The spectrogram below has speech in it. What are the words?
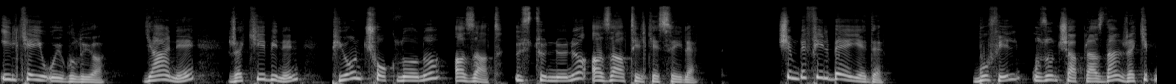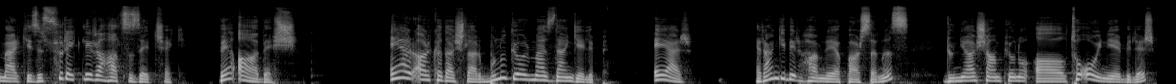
ilkeyi uyguluyor. Yani rakibinin piyon çokluğunu azalt, üstünlüğünü azalt ilkesiyle. Şimdi fil B7. Bu fil uzun çaprazdan rakip merkezi sürekli rahatsız edecek. Ve A5. Eğer arkadaşlar bunu görmezden gelip eğer herhangi bir hamle yaparsanız dünya şampiyonu A6 oynayabilir.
